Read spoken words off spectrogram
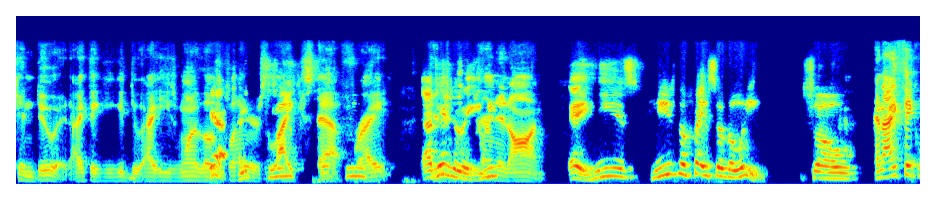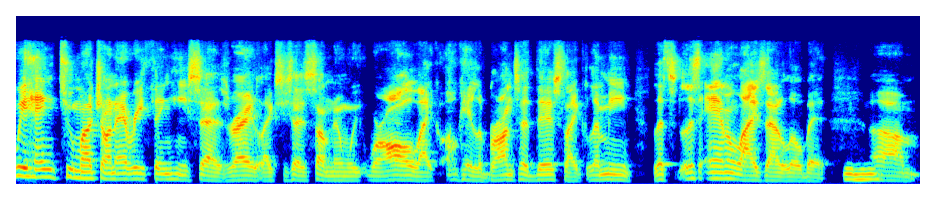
can do it. I think he could do. I, he's one of those Yeah, players he- like Steph, he's- right? I Can tell you, just turn he- it on. hey, he is he's the face of the league. So And I think we hang too much on everything he says, right? Like he says something, and we, we're all like, okay, LeBron said this. Like, let me let's let's analyze that a little bit. mhm. um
